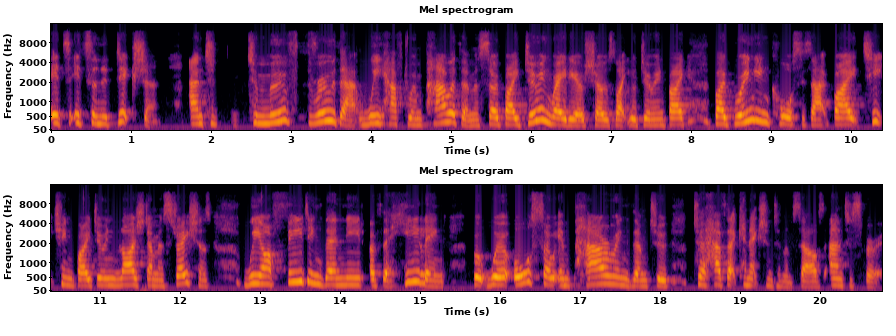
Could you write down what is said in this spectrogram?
it's it's an addiction. And to to move through that we have to empower them. And so by doing radio shows like you're doing by by bringing courses out by teaching by doing large demonstrations we are feeding their need of the healing but we're also empowering them to to have that connection to themselves and to spirit.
